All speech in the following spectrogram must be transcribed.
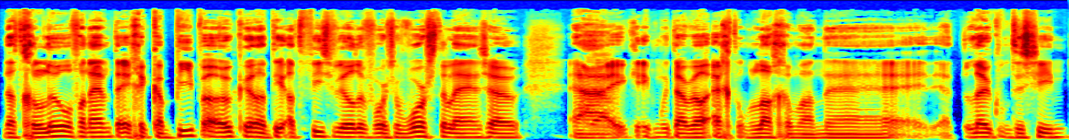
Dat gelul van hem tegen Khabib ook. Dat hij advies wilde voor zijn worstelen en zo. Ja, Ja. Ik, ik moet daar wel echt om lachen, man. Eh, leuk om te zien.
